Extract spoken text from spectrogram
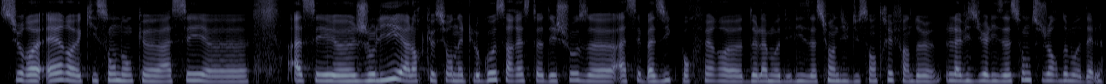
sur R qui sont donc assez, assez jolis, alors que sur NetLogo, ça reste des choses assez basiques pour faire de la modélisation individu centrée, de la visualisation de ce genre de modèle.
